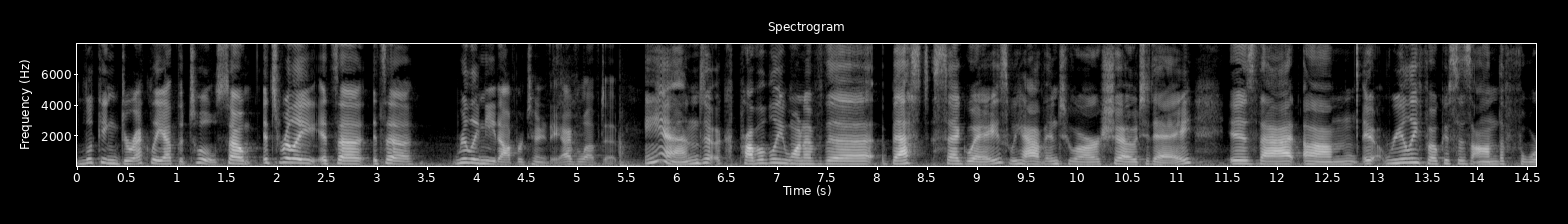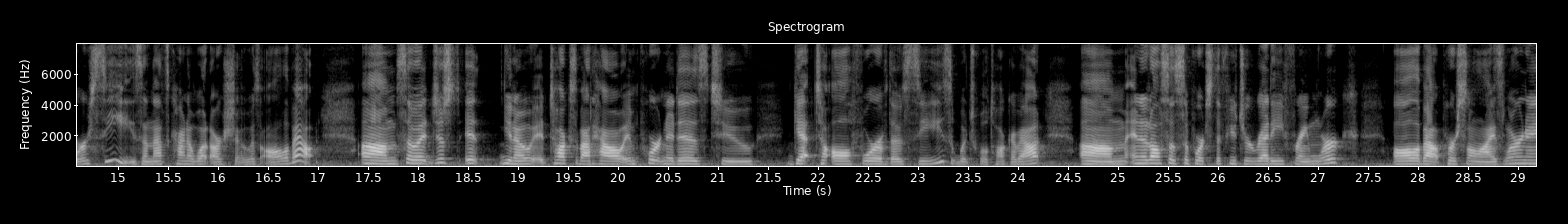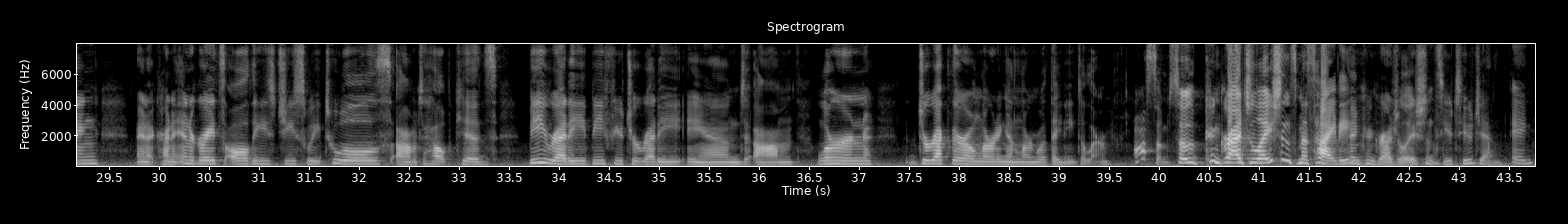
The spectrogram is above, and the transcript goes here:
looking directly at the tools. So it's really it's a it's a really neat opportunity. I've loved it. And probably one of the best segues we have into our show today is that um, it really focuses on the four C's, and that's kind of what our show is all about. Um, so it just it you know it talks about how important it is to get to all four of those C's, which we'll talk about, um, and it also supports the Future Ready framework, all about personalized learning, and it kind of integrates all these G Suite tools um, to help kids be ready, be future ready, and um, learn, direct their own learning and learn what they need to learn. Awesome. So congratulations, Miss Heidi. And congratulations, you too, Jen. Egg.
